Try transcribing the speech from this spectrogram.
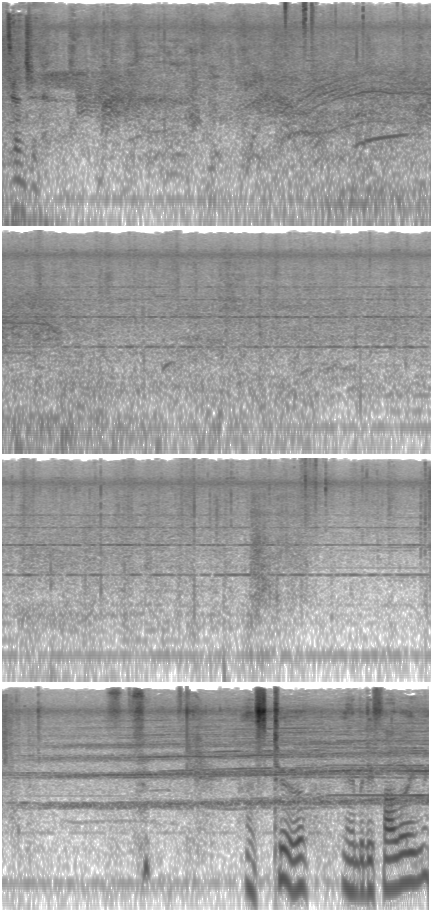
Attention. That's two. Anybody following me?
